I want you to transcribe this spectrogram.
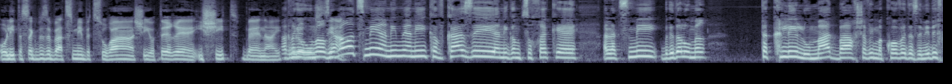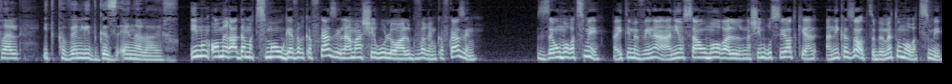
או להתעסק בזה בעצמי בצורה שהיא יותר אה, אישית בעיניי. רק נגיד, הוא אומר, זה. לא עצמי, אני, אני קווקזי, אני גם צוחק אה, על עצמי. בגדול הוא אומר, תקלילו, מה את באה עכשיו עם הכובד הזה? מי בכלל התכוון להתגזען עלייך? אם עומר אדם עצמו הוא גבר קפקזי, למה השיר הוא לא על גברים קפקזים? זה הומור עצמי, הייתי מבינה. אני עושה הומור על נשים רוסיות כי אני כזאת, זה באמת הומור עצמי.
